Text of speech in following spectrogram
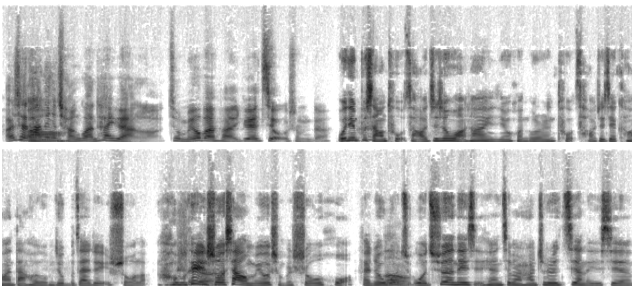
而且他那个场馆太远了，就没有办法约酒什么的。我已经不想吐槽，其实网上已经有很多人吐槽这届科幻大会，我们就不在这里说了。我们可以说下我们有什么收获。反正我我去的那几天，基本上就是见了一些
